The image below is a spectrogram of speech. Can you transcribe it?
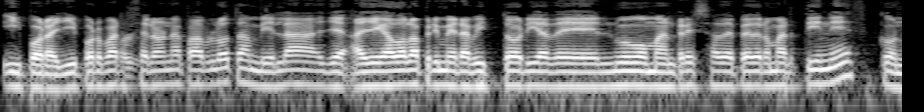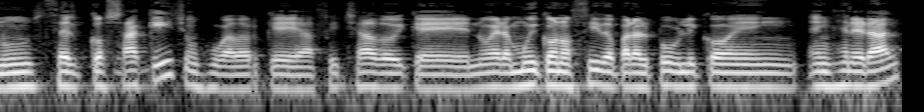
Y por allí, por Barcelona, Pablo, también la- ha llegado la primera victoria del nuevo Manresa de Pedro Martínez con un Celko Sakic, un jugador que ha fichado y que no era muy conocido para el público en, en general.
